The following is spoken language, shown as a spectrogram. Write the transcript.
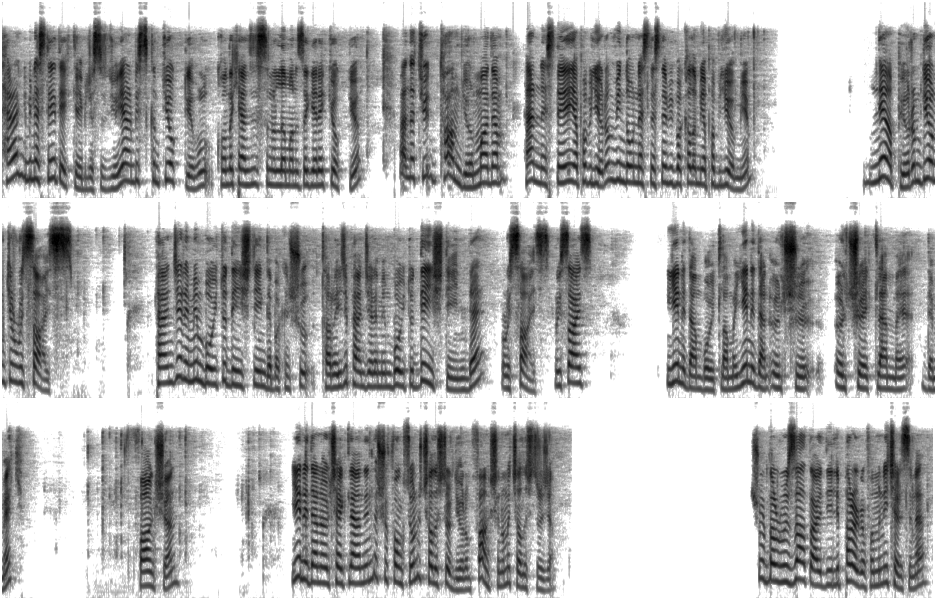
herhangi bir nesneye de ekleyebilirsiniz diyor. Yani bir sıkıntı yok diyor. Bu konuda kendinizi sınırlamanıza gerek yok diyor. Ben de tamam diyorum madem her nesneye yapabiliyorum. Windows nesnesine bir bakalım yapabiliyor muyum? Ne yapıyorum? Diyorum ki resize. Penceremin boyutu değiştiğinde bakın şu tarayıcı penceremin boyutu değiştiğinde resize. Resize yeniden boyutlama, yeniden ölçü ölçü eklenme demek. Function yeniden ölçü eklendiğinde şu fonksiyonu çalıştır diyorum. Function'ımı çalıştıracağım. Şurada result id'li paragrafımın içerisine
